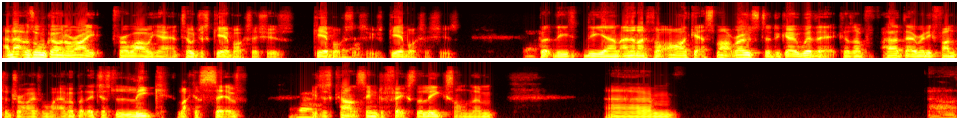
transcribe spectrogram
and that was all going all right for a while, yeah, until just gearbox issues, gearbox Yeah. issues, gearbox issues. Yeah. But the the um, and then I thought, oh, I'll get a smart roadster to go with it because I've heard they're really fun to drive and whatever, but they just leak like a sieve yeah. you just can't seem to fix the leaks on them. Um, oh,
